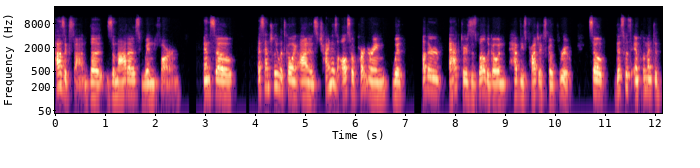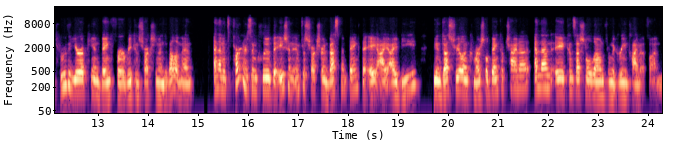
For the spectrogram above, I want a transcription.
Kazakhstan, the Zhanatas wind farm. And so essentially what's going on is China's also partnering with other actors as well to go and have these projects go through. So this was implemented through the European Bank for Reconstruction and Development. And then its partners include the Asian Infrastructure Investment Bank, the AIIB, the Industrial and Commercial Bank of China, and then a concessional loan from the Green Climate Fund.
